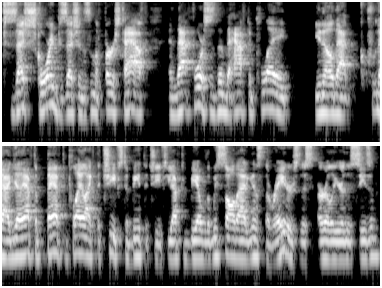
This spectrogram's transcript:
possession, scoring possessions in the first half, and that forces them to have to play. You know that that they have to they have to play like the Chiefs to beat the Chiefs. You have to be able to. We saw that against the Raiders this earlier this season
